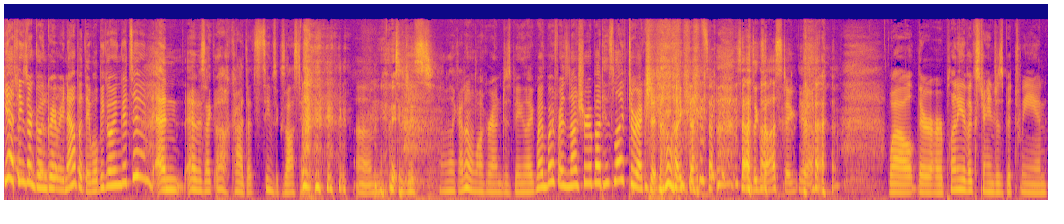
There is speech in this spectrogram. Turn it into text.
yeah, things aren't going great right now, but they will be going good soon. And I was like, oh god, that seems exhausting. Um, to just, I'm like, I don't walk around just being like, my boyfriend's not sure about his life direction. like that sounds exhausting. Yeah. While there are plenty of exchanges between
